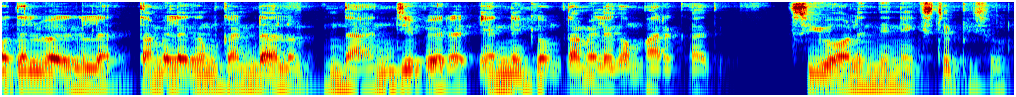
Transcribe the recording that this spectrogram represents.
முதல்வர்களை தமிழகம் கண்டாலும் இந்த அஞ்சு பேரை என்றைக்கும் தமிழகம் மறக்காது. See all in the next episode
